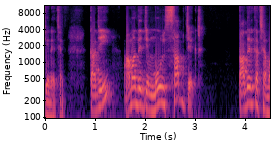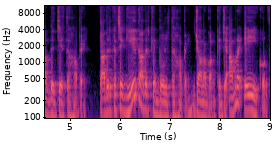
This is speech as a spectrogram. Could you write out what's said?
জেনেছেন। কাজেই আমাদের যে মূল সাবজেক্ট, তাদের কাছে আমাদের যেতে হবে। তাদের কাছে গিয়ে তাদেরকে বলতে হবে জনগণকে যে আমরা এই করব।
